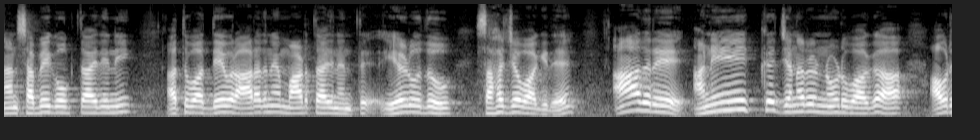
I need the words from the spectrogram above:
ನಾನು ಸಭೆಗೆ ಹೋಗ್ತಾ ಇದ್ದೀನಿ. ಅಥವಾ ದೇವರ ಆರಾಧನೆ ಮಾಡ್ತಾ ಇದ್ದೀನಿ ಅಂತ ಹೇಳೋದು ಸಹಜವಾಗಿದೆ. ಆದರೆ ಅನೇಕ ಜನರನ್ನು ನೋಡುವಾಗ ಅವರ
